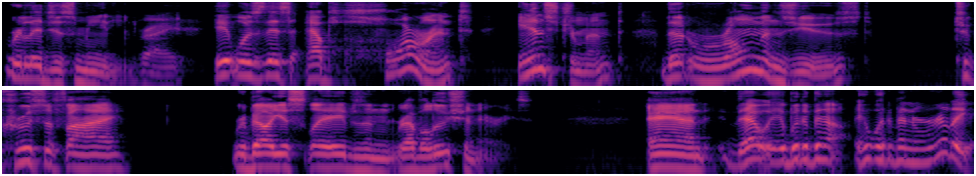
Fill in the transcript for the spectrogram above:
religious meaning. Right. It was this abhorrent instrument that Romans used to crucify rebellious slaves and revolutionaries. And that it would have been a, it would have been really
